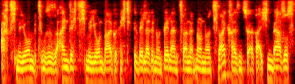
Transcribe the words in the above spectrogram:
80 Millionen beziehungsweise 61 Millionen wahlberechtigte Wählerinnen und Wähler in 299 Wahlkreisen zu erreichen versus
